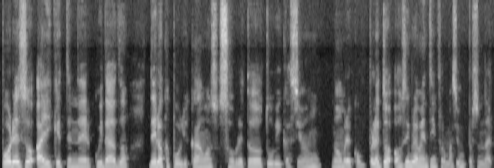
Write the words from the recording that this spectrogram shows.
Por eso hay que tener cuidado de lo que publicamos, sobre todo tu ubicación, nombre completo o simplemente información personal.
